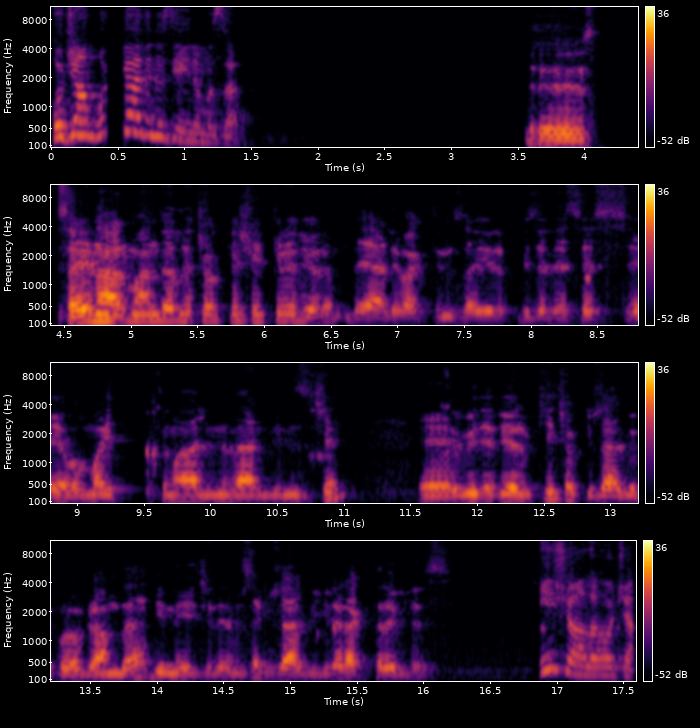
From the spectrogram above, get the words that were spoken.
Hocam hoş geldiniz yayınımıza. Ee, Sayın Harmandalı çok teşekkür ediyorum. Değerli vaktinizi ayırıp bize de ses e, olma ihtimalini verdiğiniz için. E, ümit ediyorum ki çok güzel bir programda dinleyicilerimize güzel bilgiler aktarabiliriz. İnşallah hocam.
